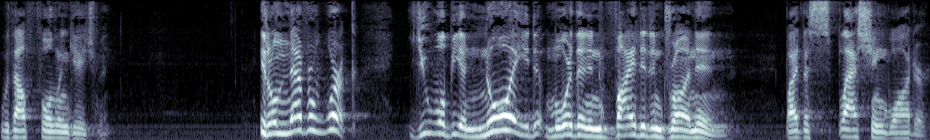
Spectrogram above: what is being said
without full engagement. It'll never work. You will be annoyed more than invited and drawn in by the splashing water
